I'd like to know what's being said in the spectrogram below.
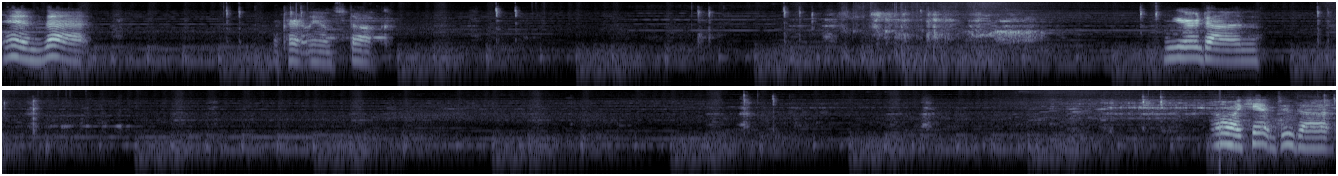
And that. Apparently I'm stuck. We're done. Oh, I can't do that.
